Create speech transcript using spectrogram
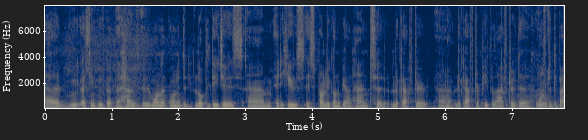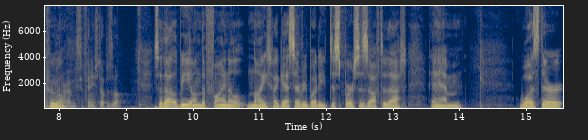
uh, w- I think we've got the house. uh, One of, one of the local DJs, um, Eddie Hughes, is probably going to be on hand to look after uh, look after people after the after the band Cool. panoramics are finished up as well. So that'll be on the final night. I guess everybody disperses after that. Um, was there?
